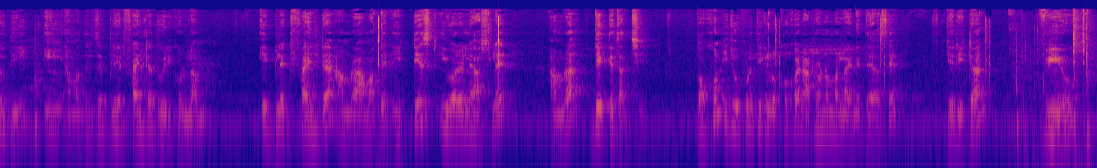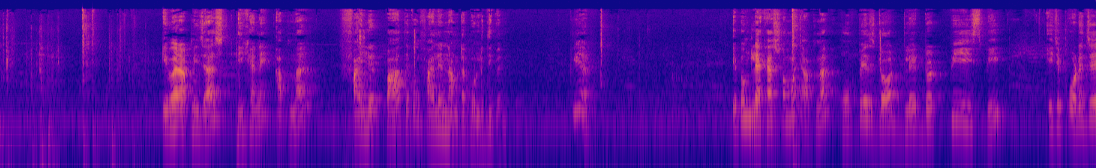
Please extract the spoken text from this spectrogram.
যদি এই আমাদের যে ব্লেড ফাইলটা তৈরি করলাম, এই ব্লেড ফাইলটা আমরা আমাদের এই টেস্ট ইউআরএলে আসলে আমরা দেখতে চাচ্ছি। তখন এই যে উপরের দিকে লক্ষ্য করেন, আঠারো নম্বর লাইনে দেওয়া আছে যে রিটার্ন ভিউ এবার আপনি জাস্ট এখানে আপনার ফাইলের পাথ এবং ফাইলের নামটা বলে দিবেন। ক্লিয়ার এবং লেখার সময় আপনার homepage dot blade dot PHP এই যে পরে যে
